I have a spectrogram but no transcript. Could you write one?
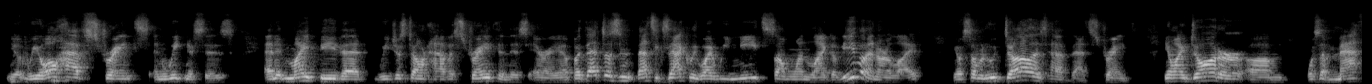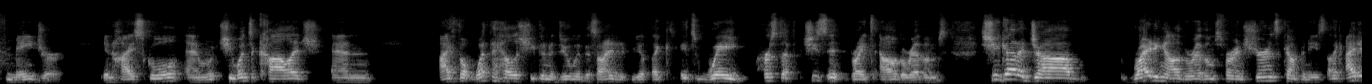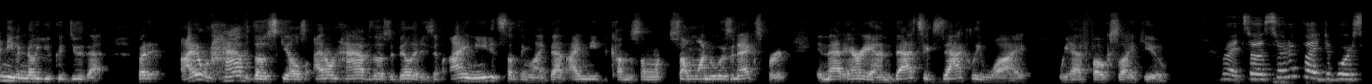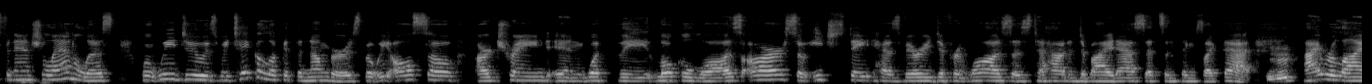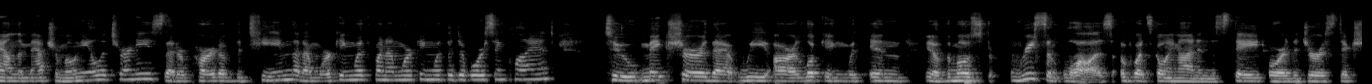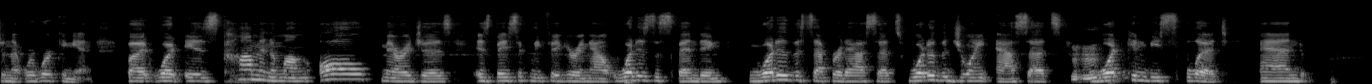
You know, we all have strengths and weaknesses, and it might be that we just don't have a strength in this area. But that doesn't. That's exactly why we need someone like Aviva in our life. You know, someone who does have that strength. You know, my daughter um, was a math major in high school, and she went to college and I thought, what the hell is she going to do with this? I didn't like it's way her stuff. She writes algorithms. She got a job writing algorithms for insurance companies. Like I didn't even know you could do that. But I don't have those skills. I don't have those abilities. If I needed something like that, I need to come someone someone who is an expert in that area. And that's exactly why we have folks like you. Right. So, a certified divorce financial analyst, what we do is we take a look at the numbers, but we also are trained in what the local laws are. So, each state has very different laws as to how to divide assets and things like that. Mm-hmm. I rely on the matrimonial attorneys that are part of the team that I'm working with when I'm working with a divorcing client to make sure that we are looking within you know the most recent laws of what's going on in the state or the jurisdiction that we're working in but what is common among all marriages is basically figuring out what is the spending what are the separate assets what are the joint assets mm-hmm. what can be split and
